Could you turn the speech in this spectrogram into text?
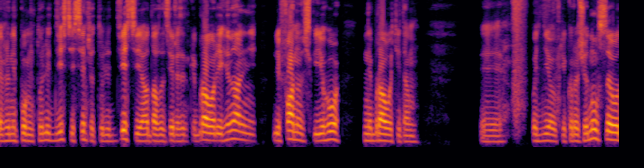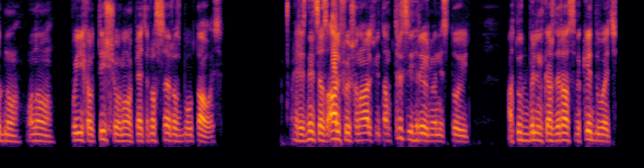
Я вже не пам'ятаю, то лі 270, то лі 200. Я одразу ці резинки брав оригінальні, ліфановські, його не брав оті там поділки. Коротше, ну все одно, воно поїхав тисячу, воно опять росе розболталось. Різниця з Альфою, що на Альфі там 30 гривень вони стоять. А тут, блін, кожен раз викидувати,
